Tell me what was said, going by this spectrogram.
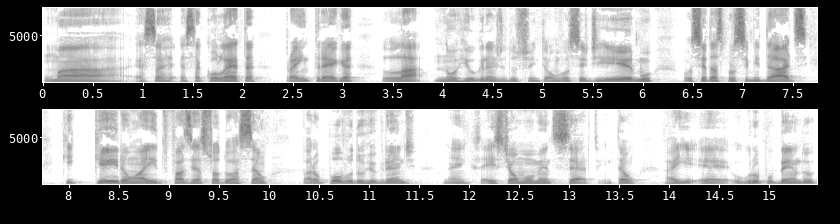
uma essa, essa coleta para entrega lá no Rio Grande do Sul. Então, você de Ermo, você das proximidades, que queiram aí fazer a sua doação para o povo do Rio Grande, né? este é o momento certo. Então, aí é, o Grupo Bendo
